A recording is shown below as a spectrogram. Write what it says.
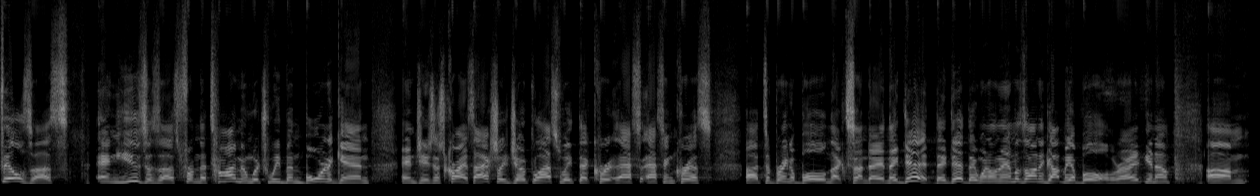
fills us and uses us from the time in which we've been born again in Jesus Christ. I actually joked last week that Chris, asking Chris uh, to bring a bull next Sunday, and they did. They did. They went on Amazon and got me a bull, right? You know, um,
